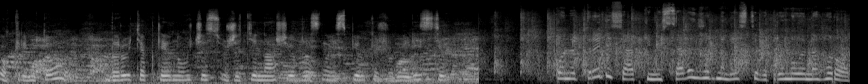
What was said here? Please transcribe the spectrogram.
окрім того, беруть активну участь у житті нашої обласної спілки журналістів. Понад три десятки місцевих журналістів отримали нагороди.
